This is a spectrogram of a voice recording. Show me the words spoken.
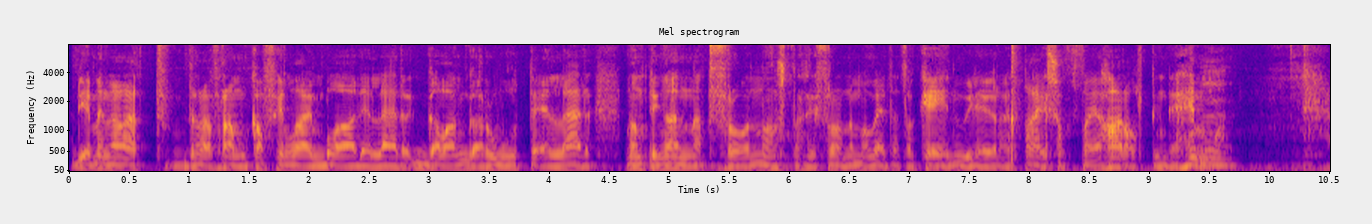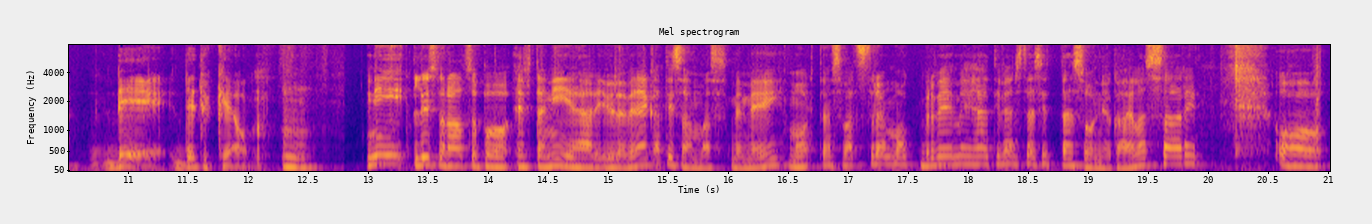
Jag menar att dra fram kaffe limeblad eller galangarot eller någonting annat från någonstans ifrån när man vet att okej, okay, nu vill jag göra thaisoppa, jag har allting där hemma. Mm det, det tycker jag om. Mm. Ni lyssnar alltså på Efter nio här i Yle Vega tillsammans med mig, Mårten Svartström, och bredvid mig här till vänster sitter Sonja Kailasari. Och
